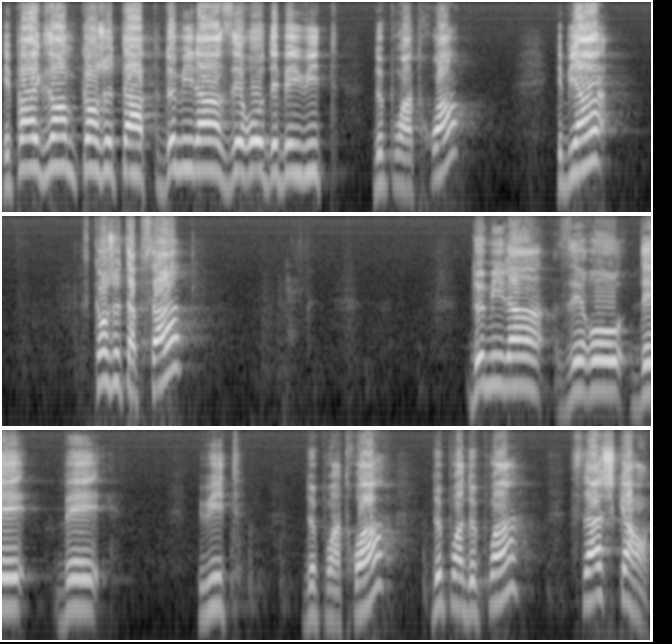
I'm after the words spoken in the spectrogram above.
Et par exemple, quand je tape 2001 0 db8 2.3, eh bien, quand je tape ça, 2001 0 db8 2.3, 2.2 slash 40.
